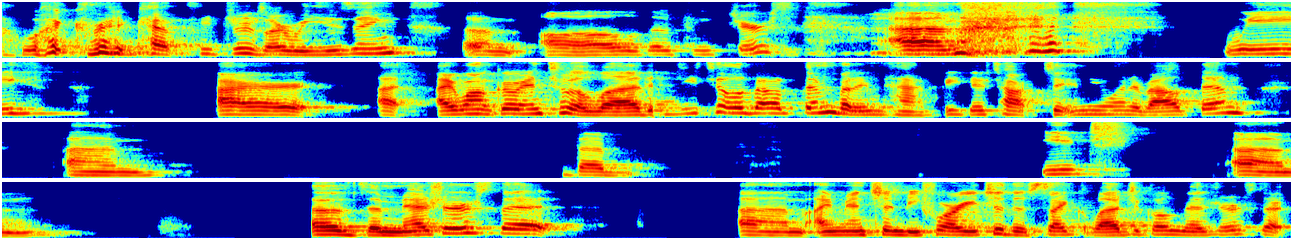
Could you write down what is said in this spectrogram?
what REDCap features are we using? Um, all the features. Um, we are, I, I, won't go into a lot of detail about them, but I'm happy to talk to anyone about them. Um, the, each um, of the measures that um, I mentioned before, each of the psychological measures that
